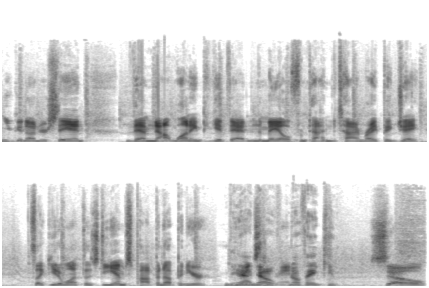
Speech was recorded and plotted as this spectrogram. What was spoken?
you can understand them not wanting to get that in the mail from time to time, right, Big J? It's like you don't want those DMs popping up in your Yeah, no, no, thank you. So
